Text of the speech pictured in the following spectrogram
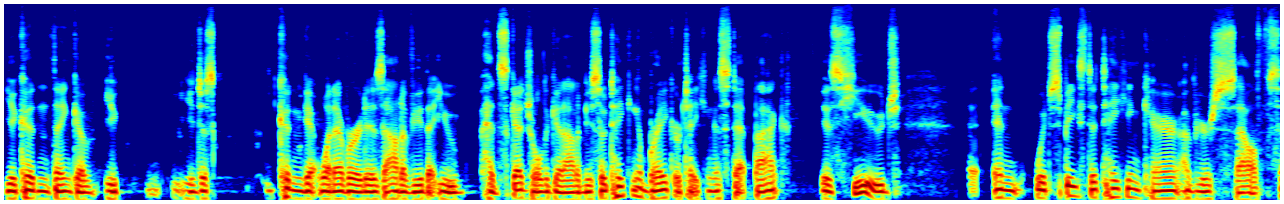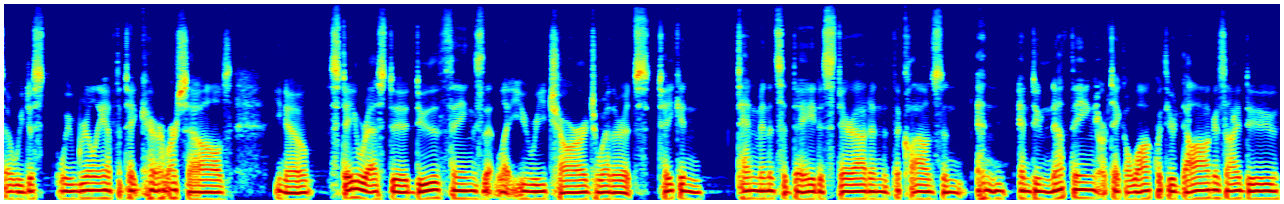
you couldn't think of you you just couldn't get whatever it is out of you that you had scheduled to get out of you. So taking a break or taking a step back is huge and which speaks to taking care of yourself. So we just we really have to take care of ourselves, you know, stay rested, do the things that let you recharge, whether it's taking 10 minutes a day to stare out into the clouds and, and, and do nothing or take a walk with your dog as I do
